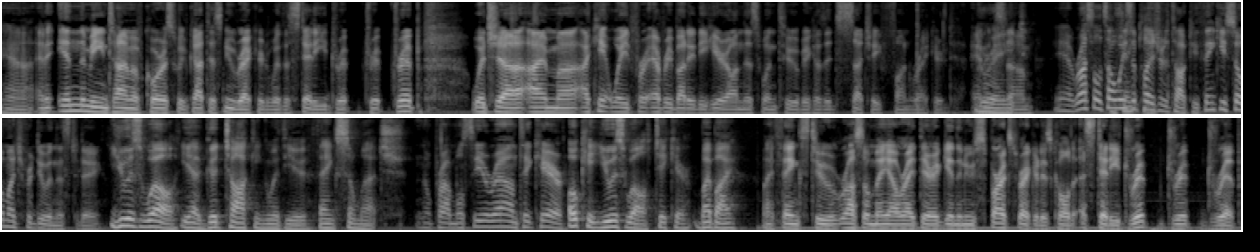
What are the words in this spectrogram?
Yeah, and in the meantime, of course, we've got this new record with a steady drip, drip, drip which uh, I'm uh, I can't wait for everybody to hear on this one too because it's such a fun record. And Great. Um, yeah, Russell, it's always Thank a pleasure you. to talk to you. Thank you so much for doing this today. You as well. Yeah, good talking with you. Thanks so much. No problem. We'll see you around. Take care. Okay, you as well. Take care. Bye bye. My thanks to Russell Mael right there. Again, the new Sparks record is called A Steady Drip, Drip, Drip.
